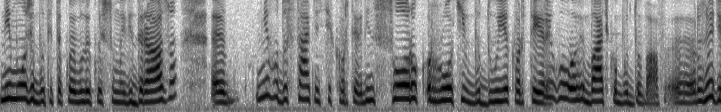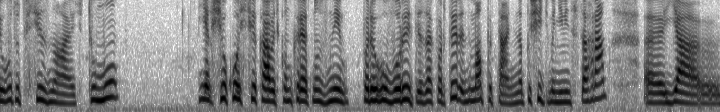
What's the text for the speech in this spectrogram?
не може бути такої великої суми відразу. Е, В нього достатньо цих квартир. Він 40 років будує квартири. Його батько будував. Е, Розумієте, його тут всі знають. Тому Якщо когось цікавить конкретно з ним переговорити за квартири, нема питань. Напишіть мені в інстаграм, е, я е,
